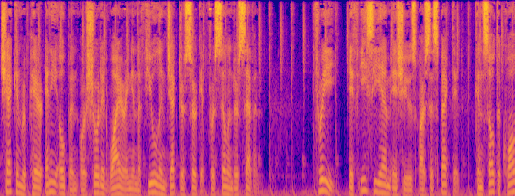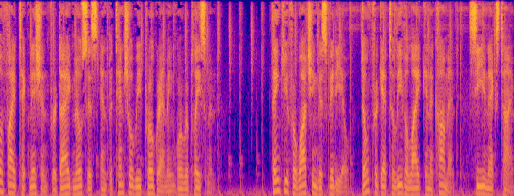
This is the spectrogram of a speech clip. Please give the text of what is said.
Check and repair any open or shorted wiring in the fuel injector circuit for cylinder 7. 3. If ECM issues are suspected, consult a qualified technician for diagnosis and potential reprogramming or replacement. Thank you for watching this video, don't forget to leave a like and a comment, see you next time.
